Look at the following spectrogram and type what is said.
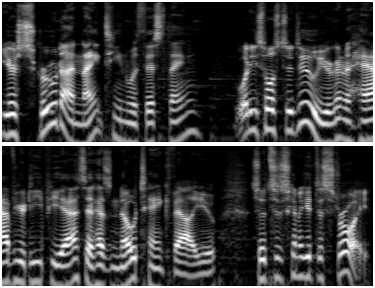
you're screwed on 19 with this thing what are you supposed to do? You're going to have your DPS. It has no tank value, so it's just going to get destroyed.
